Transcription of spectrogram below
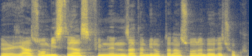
Evet, ya zombi istilası filmlerinin zaten bir noktadan sonra böyle çok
